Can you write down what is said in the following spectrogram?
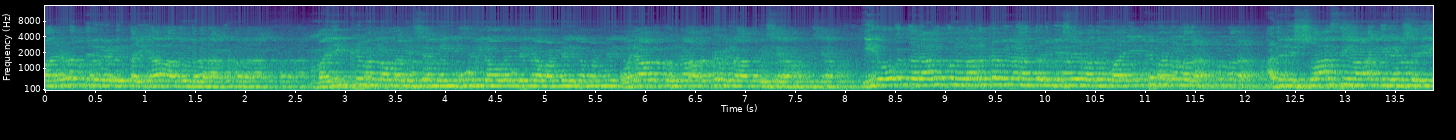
മരണത്തിന് മരിക്കുമെന്നുള്ള വിഷയം ഈ ഭൂമി ലോകത്തിന്റെ മണ്ണിൽ ഒരാൾക്കും തർക്കമില്ലാത്ത വിഷയം ഈ ലോകത്ത് ഒരാൾക്കും തർക്കമില്ലാത്ത ഒരു വിഷയം അത് മരിക്കുമെന്നുള്ളതാണ്. അത് വിശ്വാസിയാണെങ്കിലും ശരി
